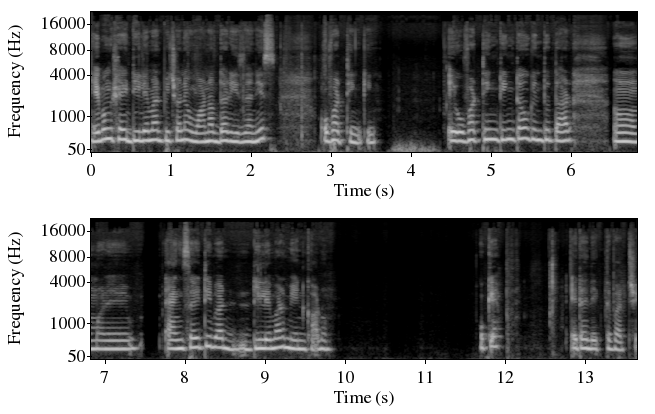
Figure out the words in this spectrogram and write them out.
এবং সেই ডিলেমার পিছনে one of the reason is over thinking এই ওভার থিঙ্কিংটাও কিন্তু তার মানে অ্যাংজাইটি বা ডিলেমার মেন কারণ। ওকে? এটাই দেখতে পাচ্ছি।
